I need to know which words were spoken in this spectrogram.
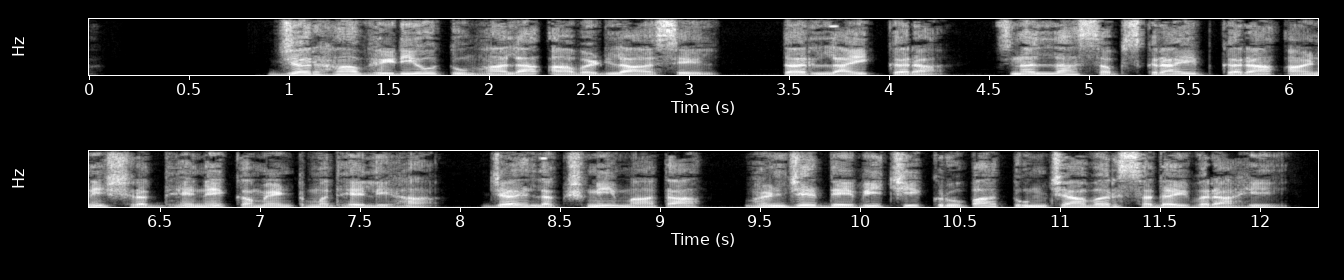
जर हा व्हिडिओ तुम्हाला आवडला असेल तर लाईक करा चॅनलला सबस्क्राईब करा आणि श्रद्धेने कमेंटमध्ये लिहा. जय लक्ष्मी माता म्हणजे देवीची कृपा तुमच्यावर सदैव राहील.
